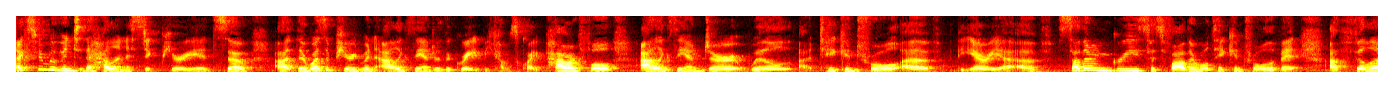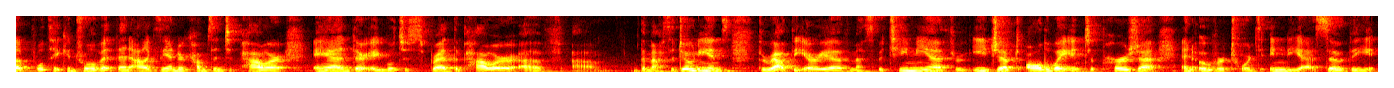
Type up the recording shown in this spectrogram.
Next, we move into the Hellenistic period. So uh, there was a period when Alexander the Great becomes quite powerful. Alexander will uh, take control of the area of southern Greece. His father will take control of it. Uh, Philip will take control of it. Then Alexander comes into power, and they're able to spread the power of um, the Macedonians throughout the area of Mesopotamia, through Egypt, all the way into Persia and over towards India. So the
